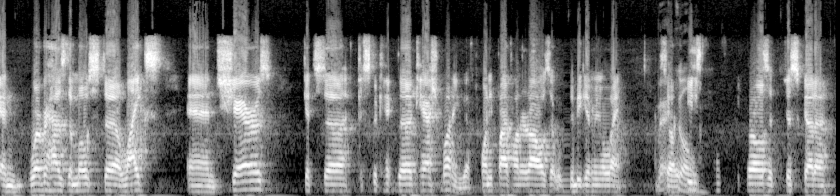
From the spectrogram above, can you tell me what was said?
and whoever has the most uh, likes and shares gets uh, gets the, the cash money. We have twenty five hundred dollars that we're going to be giving away. Very so cool. girls that just gotta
